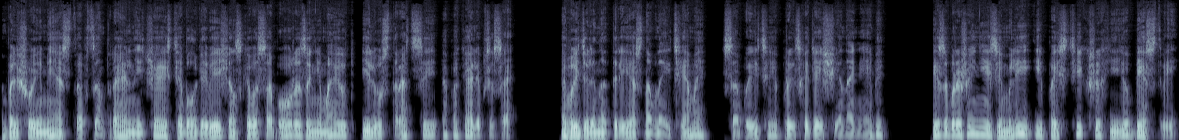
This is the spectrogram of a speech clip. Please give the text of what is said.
Большое место в центральной части Благовещенского собора занимают иллюстрации апокалипсиса. Выделено три основные темы – события, происходящие на небе, изображение Земли и постигших ее бедствий,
